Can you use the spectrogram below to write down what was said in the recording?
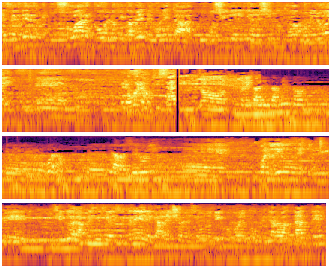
defender su arco lógicamente con esta posible línea de 5 que va a poner hoy. Eh, pero bueno quizás los precalentamientos eh, bueno que decía recién Uli eh, bueno Diego eh, sin duda la presencia de C3 de Carrillo en el segundo tiempo pueden complicar bastante.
